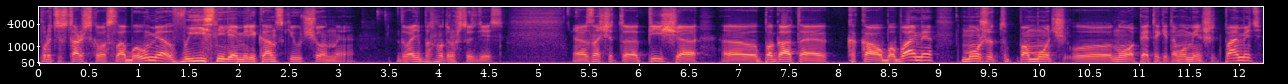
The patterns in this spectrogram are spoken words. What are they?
против старческого слабоумия, выяснили американские ученые. Давайте посмотрим, что здесь. А, значит, э, пища, э, богатая какао-бобами, может помочь, э, ну, опять-таки, там уменьшить память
